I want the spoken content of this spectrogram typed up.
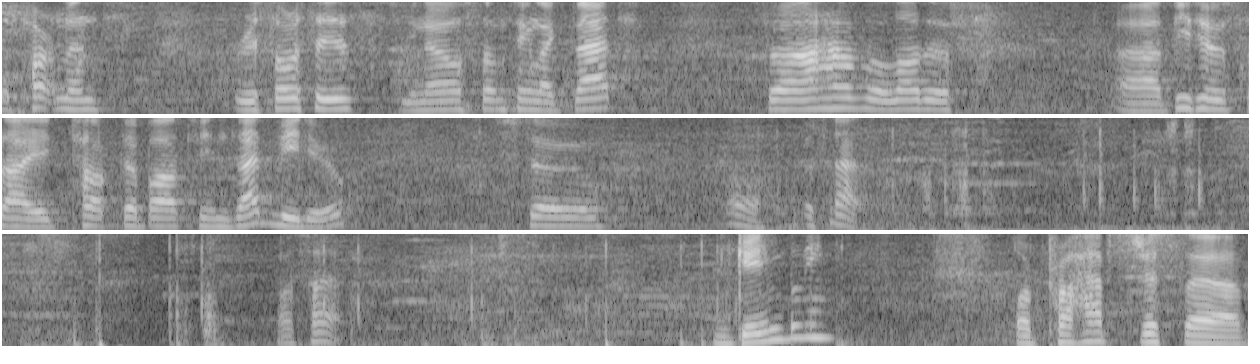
apartment resources you know something like that. So I have a lot of uh, details I talked about in that video. So oh what's that? What's that? Gambling? Or perhaps just a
